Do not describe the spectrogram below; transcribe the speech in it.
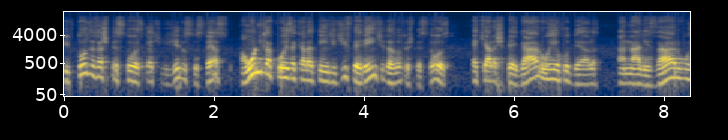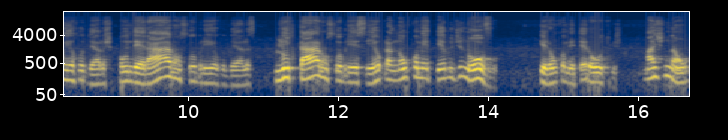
E todas as pessoas que atingiram o sucesso, a única coisa que ela tem de diferente das outras pessoas é que elas pegaram o erro delas, analisaram o erro delas, ponderaram sobre o erro delas, lutaram sobre esse erro para não cometê-lo de novo. Irão cometer outros, mas não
